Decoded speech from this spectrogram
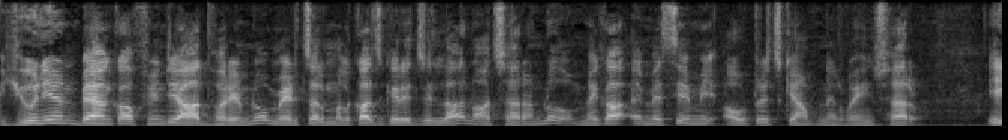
యూనియన్ బ్యాంక్ ఆఫ్ ఇండియా ఆధ్వర్యంలో మేడ్చల్ మల్కాజ్గిరి జిల్లా నాచారంలో మెగా ఎంఎస్ఎంఈ అవుట్రీచ్ క్యాంప్ నిర్వహించారు. ఈ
